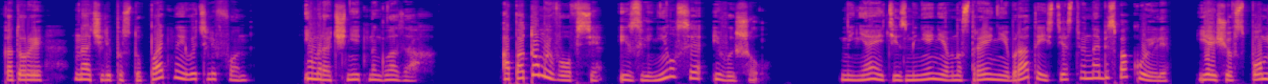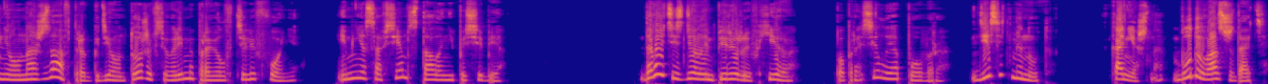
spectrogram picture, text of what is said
которые начали поступать на его телефон, и мрачнеть на глазах. А потом и вовсе извинился и вышел. Меня эти изменения в настроении брата, естественно, обеспокоили. Я еще вспомнил наш завтрак, где он тоже все время провел в телефоне. И мне совсем стало не по себе. «Давайте сделаем перерыв, Хира», — попросила я повара. «Десять минут». «Конечно, буду вас ждать».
